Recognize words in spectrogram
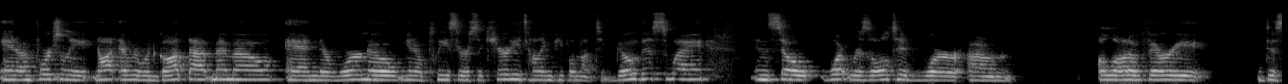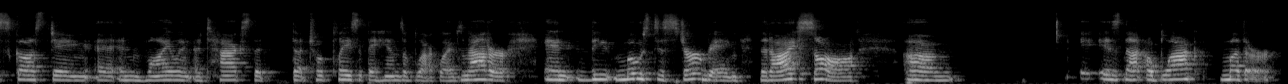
And unfortunately not everyone got that memo and there were no you know police or security telling people not to go this way. And so what resulted were um, a lot of very disgusting and violent attacks that that took place at the hands of black lives matter. And the most disturbing that i saw um, is that a black mother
